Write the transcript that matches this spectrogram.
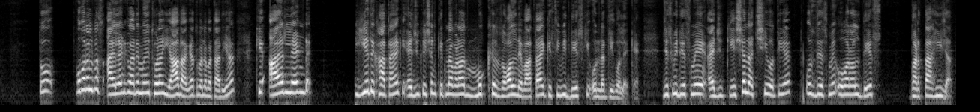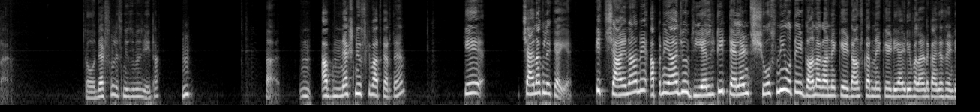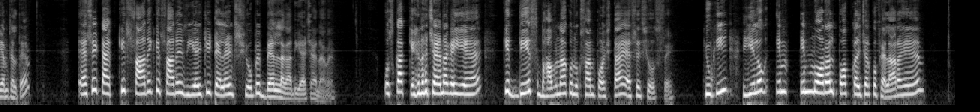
तो ओवरऑल बस आयरलैंड के बारे में मुझे थोड़ा याद आ गया तो मैंने बता दिया कि आयरलैंड ये दिखाता है कि एजुकेशन कितना बड़ा मुख्य रोल निभाता है किसी भी देश की उन्नति को लेकर जिस भी देश में एजुकेशन अच्छी होती है, उस देश में ओवरऑल देश बढ़ता ही जाता है। तो दैट्स ऑल इस न्यूज़ में यही था। हुँ? हाँ, अब नेक्स्ट न्यूज़ की बात करते हैं कि चाइना को लेके आइए। कि चाइना ने अपने यहाँ जो रियलिटी टैलेंट शोज़ नहीं होते गाना गाने के डांस करने के डीआईडी फलाने का जैसे इंडिया में चलते हैं ऐसे टाइप के सारे के सारे रियलिटी टैलेंट शो पे बैन लगा दिया है चाइना में उसका कहना चाइना का ये है कि देश भावना को नुकसान पहुँचता है ऐसे शोज़ से। क्योंकि ये लोग इम इमोरल पॉप कल्चर को फैला रहे हैं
